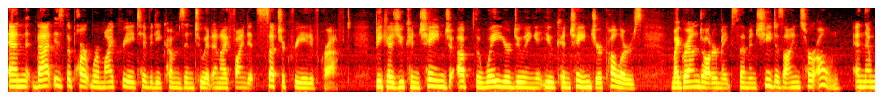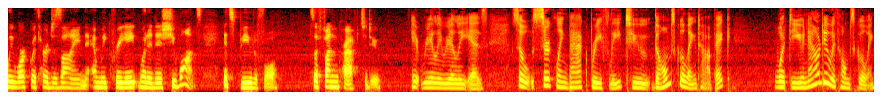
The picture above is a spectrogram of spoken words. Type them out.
And that is the part where my creativity comes into it. And I find it such a creative craft because you can change up the way you're doing it, you can change your colors. My granddaughter makes them and she designs her own. And then we work with her design and we create what it is she wants. It's beautiful. It's a fun craft to do. It really, really is. So, circling back briefly to the homeschooling topic, what do you now do with homeschooling?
